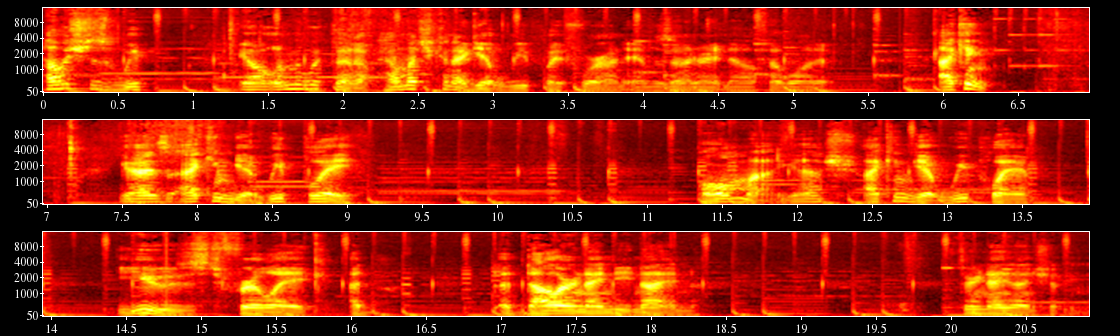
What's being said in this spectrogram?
How much does Wii... You know, let me look that up. How much can I get Wii Play for on Amazon right now if I want it? I can... Guys, I can get Wii Play... Oh my gosh. I can get Wii Play used for like a a dollar ninety nine. Three ninety nine shipping.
